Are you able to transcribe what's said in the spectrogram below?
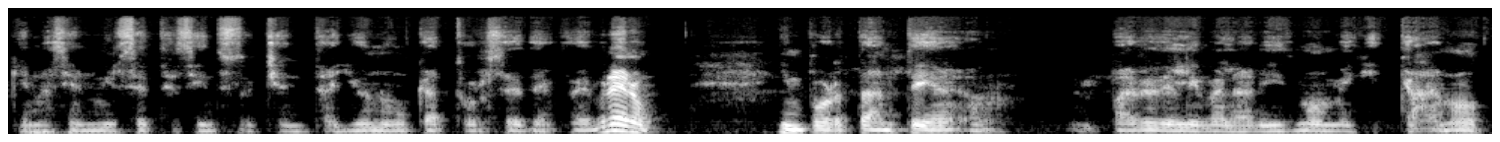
que nació en 1781, un 14 de febrero. Importante, ah, padre del liberalismo mexicano,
